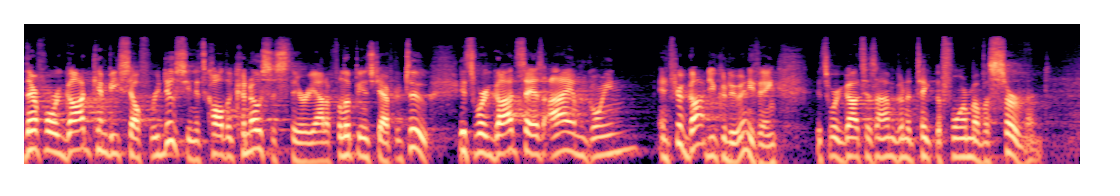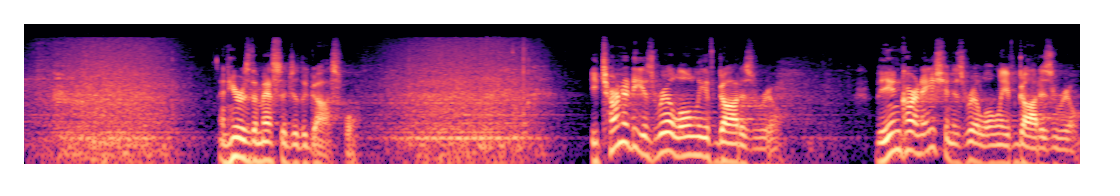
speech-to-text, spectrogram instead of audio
Therefore, God can be self reducing. It's called the kenosis theory out of Philippians chapter 2. It's where God says, I am going, and if you're God, you can do anything. It's where God says, I'm going to take the form of a servant. And here is the message of the gospel Eternity is real only if God is real. The incarnation is real only if God is real.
